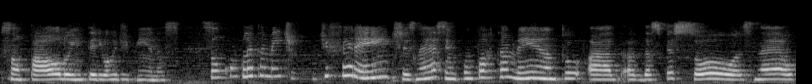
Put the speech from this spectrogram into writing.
São Paulo, interior de Minas, são completamente diferentes, né? Assim, o comportamento a, a, das pessoas, né? O,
